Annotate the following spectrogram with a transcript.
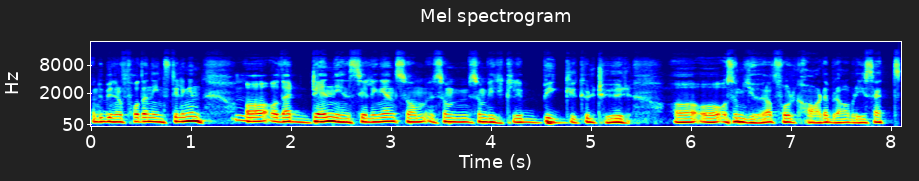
men du begynner å få den innstillingen. Mm. Og, og, det er den innstillingen som, som, som virkelig bygger kultur. Og, og, og, som gjør at folk har det bra og blir sett.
